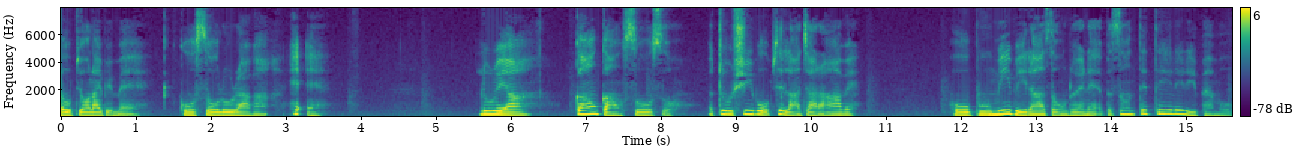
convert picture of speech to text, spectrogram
လို့ပြောလိုက်ပေမဲ့ကိုဆိုလိုတာကဟစ်အင်းလူတွေဟာကောင်းကောင်းဆိုးဆိုးအတူရှိဖို့ဖြစ်လာကြတာပဲဟိုဘူမိဗေဒစုံတွဲနဲ့ပစွန်တစ်သေးလေးတွေဖန်ဖို့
